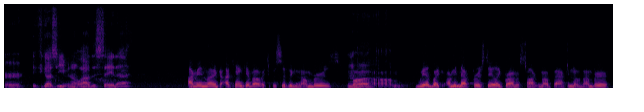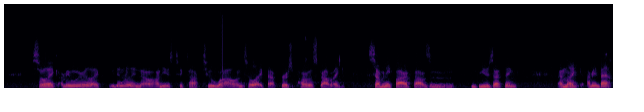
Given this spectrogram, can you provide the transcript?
or if you guys are even allowed to say that? I mean, like I can't give out like specific numbers, but um, we had like I mean that first day, like Brian was talking about back in November. So like I mean we were like we didn't really know how to use TikTok too well until like that first post got like seventy five thousand views I think, and like I mean that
